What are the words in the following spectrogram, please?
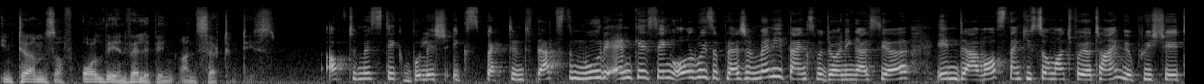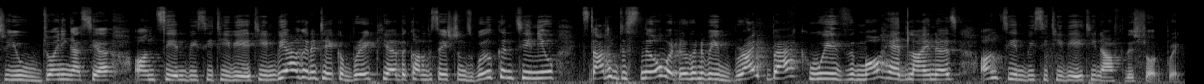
in terms of all the enveloping uncertainties optimistic, bullish, expectant. That's the mood. NK Singh, always a pleasure. Many thanks for joining us here in Davos. Thank you so much for your time. We appreciate you joining us here on CNBC TV 18. We are going to take a break here. The conversations will continue. It's starting to snow, but we're going to be right back with more headliners on CNBC TV 18 after this short break.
